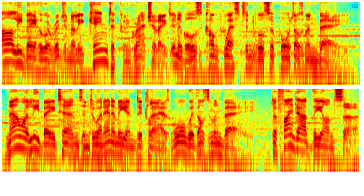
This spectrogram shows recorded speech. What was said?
Ali Bey who originally came to congratulate Inegol's conquest and will support Osman Bey. Now Ali Bey turns into an enemy and declares war with Osman Bey. To find out the answer,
